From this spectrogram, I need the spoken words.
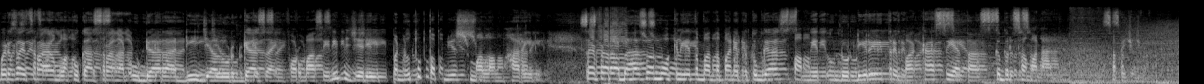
Pemirsa Israel melakukan serangan udara di jalur Gaza. Informasi ini menjadi penutup top news malam hari ini. Saya Farah Bahasuan mewakili teman-teman yang bertugas pamit undur diri. Terima kasih atas kebersamaan. Sampai jumpa.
